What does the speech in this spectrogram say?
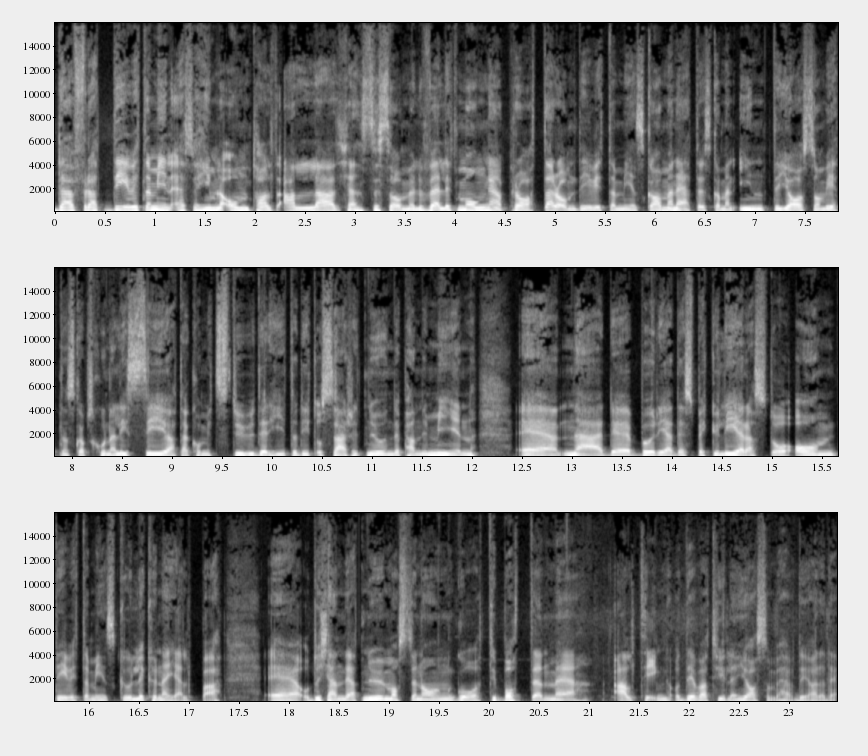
Därför att D-vitamin är så himla omtalat. Alla känns det som, eller väldigt många pratar om D-vitamin. Ska man äta det, ska man inte? Jag som vetenskapsjournalist ser att det har kommit studier hit och dit och särskilt nu under pandemin eh, när det började spekuleras då om D-vitamin skulle kunna hjälpa. Eh, och då kände jag att nu måste någon gå till botten med allting och det var tydligen jag som behövde göra det.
